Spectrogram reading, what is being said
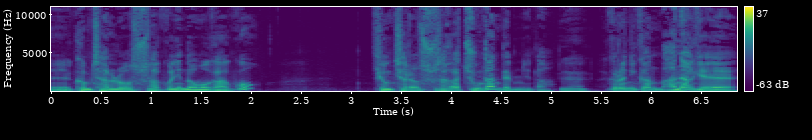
예, 검찰로 수사권이 넘어가고 경찰은 수사가 중단됩니다. 예. 그러니까 만약에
